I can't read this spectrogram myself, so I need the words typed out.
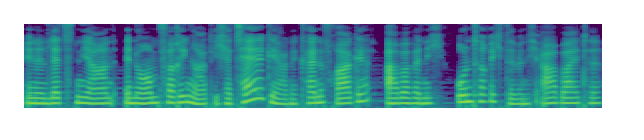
in den letzten Jahren enorm verringert. Ich erzähle gerne, keine Frage, aber wenn ich unterrichte, wenn ich arbeite,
